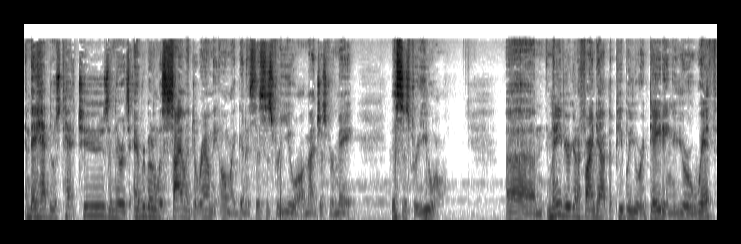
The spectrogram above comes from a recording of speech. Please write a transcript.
And they had those tattoos, and there was everyone was silent around me. Oh my goodness, this is for you all, not just for me. This is for you all. Um, many of you are going to find out the people you were dating or you were with.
